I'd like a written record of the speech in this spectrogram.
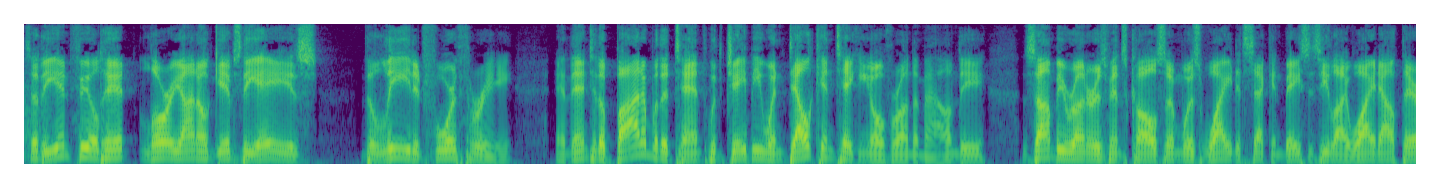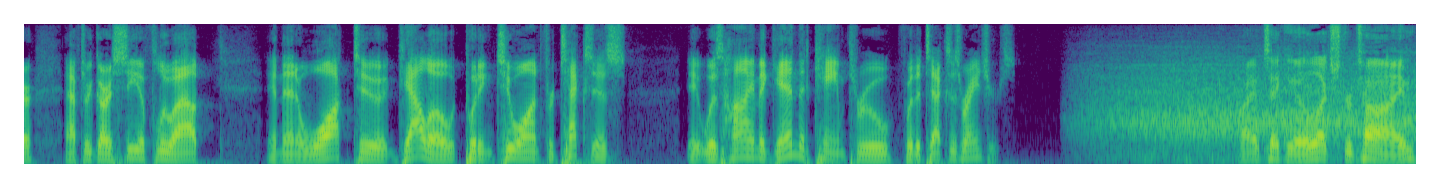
So the infield hit, Laureano gives the A's the lead at 4 3. And then to the bottom of the 10th, with J.B. Wendelken taking over on the mound. The zombie runner, as Vince calls him, was White at second base. Is Eli White out there after Garcia flew out? And then a walk to Gallo, putting two on for Texas. It was Heim again that came through for the Texas Rangers. I am taking a little extra time.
